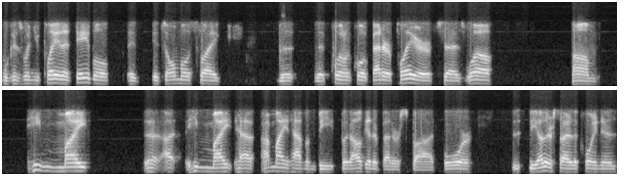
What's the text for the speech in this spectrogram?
because when you play at a table, it, it's almost like the the quote unquote better player says, well, um, he might uh, I, he might have I might have him beat, but I'll get a better spot. Or th- the other side of the coin is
